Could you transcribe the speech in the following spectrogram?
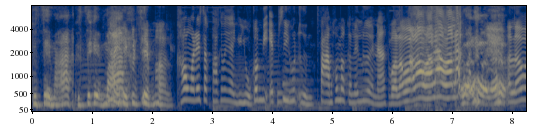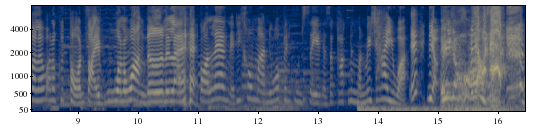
คุณเจมาคุณเจมาไหนคุณเซมมา เข้ามาได้สักพักนึงอะอยู่ๆก็มี FC คนอื่นตามเข้ามากันเรื่อยๆนะมาแล้วมาแล้วมาแล้วมาแล้วมาแล้วมาแล้วมาแล้วมาแล้วกูถอนสายบัวระหว่างเดินเลยแหละ ตอนแรกเนี่ยที่เข้ามานึกว่าเป็นคุณเซนแต่สักพักหนึ่งมันไม่ใช่ว่ะ เอ๊ะ เดี๋ยวเฮ้ยน้องไม่ใช่วะเนี่ยไ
